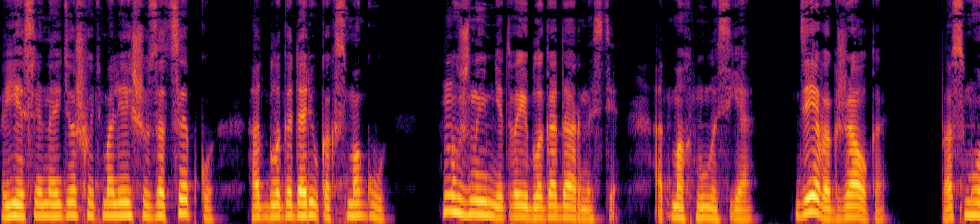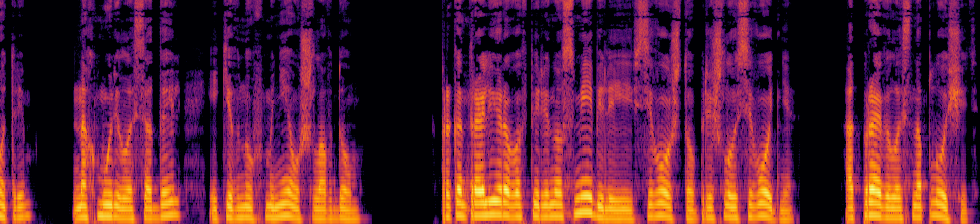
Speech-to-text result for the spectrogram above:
Если найдешь хоть малейшую зацепку, отблагодарю, как смогу. Нужны мне твои благодарности», — отмахнулась я. «Девок жалко». «Посмотрим», Нахмурилась Адель и, кивнув мне, ушла в дом. Проконтролировав перенос мебели и всего, что пришло сегодня, отправилась на площадь.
